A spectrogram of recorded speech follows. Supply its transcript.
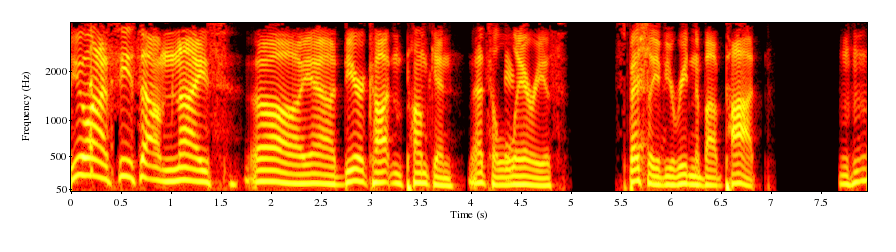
you want to see something nice. Oh, yeah. Deer caught in pumpkin. That's hilarious. Especially if you're reading about pot. Mm-hmm.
